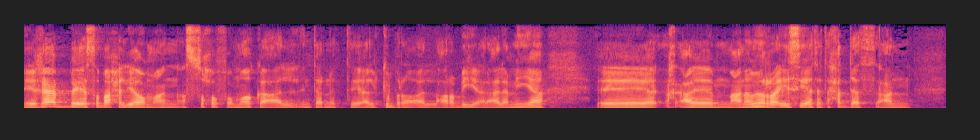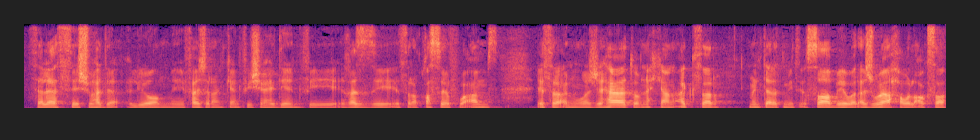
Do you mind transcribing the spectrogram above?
غاب صباح اليوم عن الصحف ومواقع الإنترنت الكبرى العربية العالمية. آه، عناوين رئيسية تتحدث عن ثلاث شهداء. اليوم فجرا كان في شاهدين في غزة إثر قصف وأمس إثر المواجهات وبنحكي عن أكثر من 300 إصابة والأجواء حول الأقصى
